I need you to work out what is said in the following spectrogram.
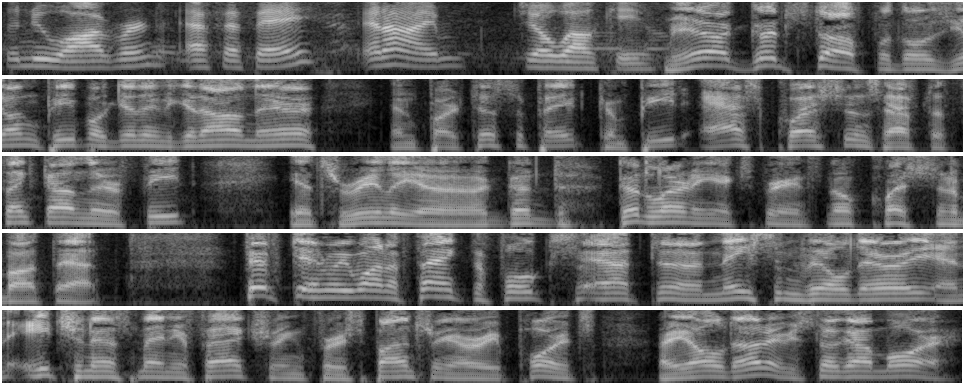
the New Auburn FFA. And I'm Jill Welke. Yeah, good stuff for those young people getting to get on there and participate, compete, ask questions, have to think on their feet. It's really a good good learning experience, no question about that. 15, we want to thank the folks at uh, Nasonville Dairy and H&S Manufacturing for sponsoring our reports. Are you all done or you still got more?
